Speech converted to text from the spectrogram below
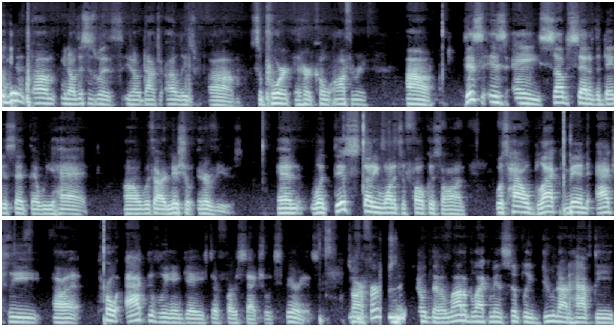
again, um, you know, this is with you know Dr. Utley's um, support and her co-authoring. Uh, this is a subset of the data set that we had uh, with our initial interviews. And what this study wanted to focus on was how Black men actually uh, proactively engage their first sexual experience. So, our first study showed that a lot of Black men simply do not have the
